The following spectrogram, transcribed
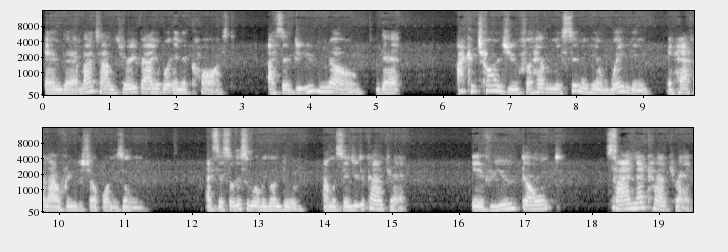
and that my time is very valuable and it costs? I said, do you know that I could charge you for having me sitting here waiting in half an hour for you to show up on the Zoom? I said, so this is what we're going to do. I'm going to send you the contract. If you don't sign that contract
